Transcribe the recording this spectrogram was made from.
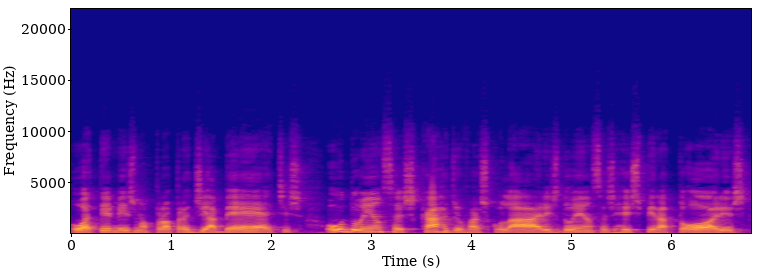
ou até mesmo a própria diabetes, ou doenças cardiovasculares, doenças respiratórias,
